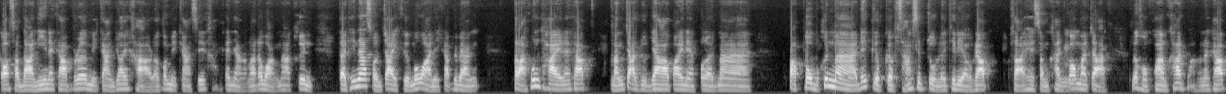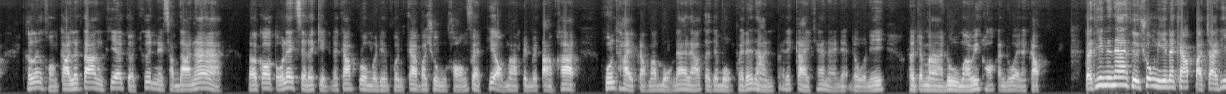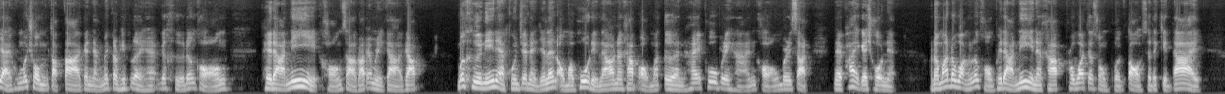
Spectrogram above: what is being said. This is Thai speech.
ก็สัปดาห์นี้นะครับเริ่มมีการย่อยข่าว แล้วก็มีการซื้อขายกันอย่างระมัดระวังมากขึ้น แต่ที่น่าสนใจคือเมื่อวานนี้ครับพี่แบงค์ตลาดหุ้นไทยนะครับหลังจากหยุดยาวไปเนี่ยเปิดมาปรับตัวขึ้นมาได้เกือบเกือบ30จุดเลยทีเดียวครับสาเหตุสำคัญก็มาจากเรื่องของความคาดหวังนะครับทั้งเรื่องของการเลือกตั้งที่จะเกิดขึ้นในสัปดาห์หน้า แล้วก็ตัวเลขเศรษฐกิจนะครับรวมไปถึงผลการประชุมของเฟดที่ออกมาเป็นไปตามคาดหุ้นไทยกลับมาบวกได้แล้ว แต่จะบวกไปได้นานไปได้ไกลแค่ไหนเนี่ยเดี๋ยววันนี้เราจะมาดูมาวิเคราะห์กันด้วยนะครับ แต่ที่แน่ๆคือช่วงนี้นะครับปัจจัยที่ใหญ่คุณผู้ชมจับตากันอย่างไม่กระพริบเลยฮะก็คือเรื่องของเพดานหนี้ของสหรัฐอเมริกาครับเมื่อคืนนี้เนี่ยคุณเจเน็ตจะเล่นออกมาพูดอีกแล้วนะครับออกมาเตือนให้ผู้บริหารของบริษัทในภาคเอกชนเนี่ยระมัดระวังเรื่องของเพดานหนี้นะครับเพราะว่าจะส่งผลต่อเศรษฐกิจได้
